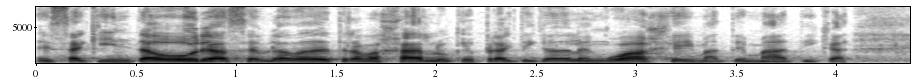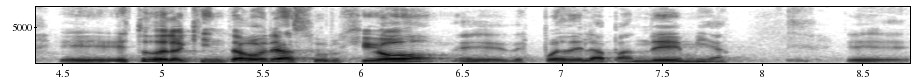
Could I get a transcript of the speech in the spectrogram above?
esa quinta hora se hablaba de trabajar lo que es práctica de lenguaje y matemática. esto de la quinta hora surgió después de la pandemia. Eh,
